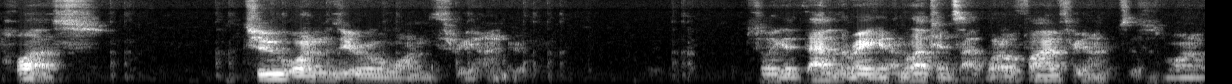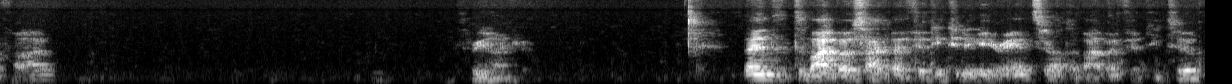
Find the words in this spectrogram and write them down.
plus 2,101,300. So I get that on the right hand, on the left hand side, 105, 300. So this is 105, 300. Then divide both sides by 52 to get your answer. I'll divide by 52.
